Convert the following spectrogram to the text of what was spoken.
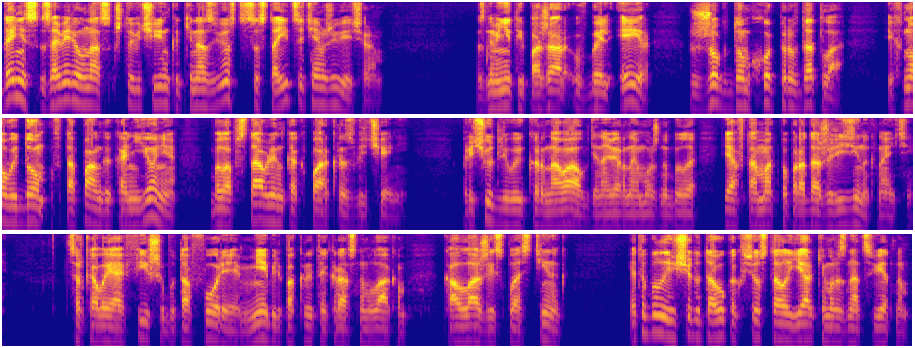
Деннис заверил нас, что вечеринка кинозвезд состоится тем же вечером. Знаменитый пожар в Бель-Эйр сжег дом Хопперов дотла. Их новый дом в Топанго-каньоне был обставлен как парк развлечений. Причудливый карнавал, где, наверное, можно было и автомат по продаже резинок найти. Цирковые афиши, бутафория, мебель, покрытая красным лаком, коллажи из пластинок. Это было еще до того, как все стало ярким и разноцветным,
